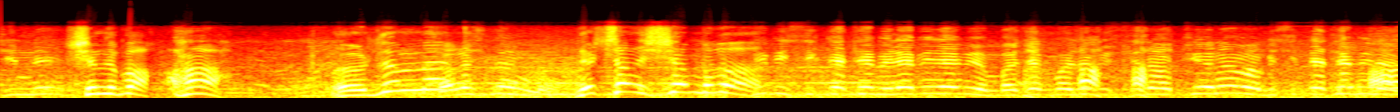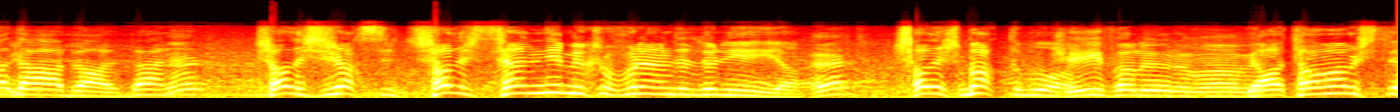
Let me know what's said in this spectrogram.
Şimdi Şimdi bak. Aha. Gördün mü? çalışmıyor musun? Ne çalışacağım baba? Bir bisiklete bile binemiyorum. Bacak bacak üstüne atıyorsun ama bisiklete binemiyorsun. Hadi abi abi ben He? çalışacaksın. Çalış. Sen niye mikrofon önünde dönüyorsun ya? He? Çalışmaktı bu. Keyif alıyorum abi. Ya tamam işte.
